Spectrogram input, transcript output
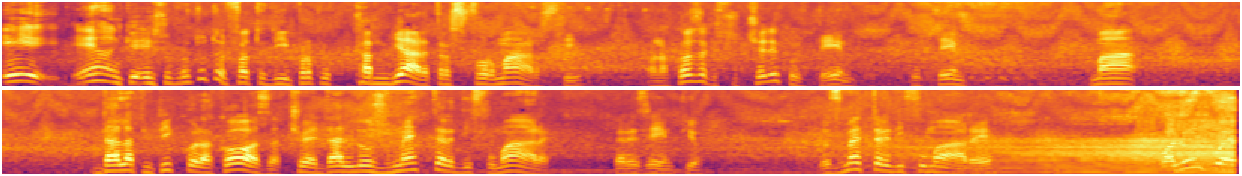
e, e, anche e soprattutto il fatto di proprio cambiare, trasformarsi, è una cosa che succede col tempo, col tempo. Ma dalla più piccola cosa, cioè dallo smettere di fumare, per esempio. Lo smettere di fumare, qualunque...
